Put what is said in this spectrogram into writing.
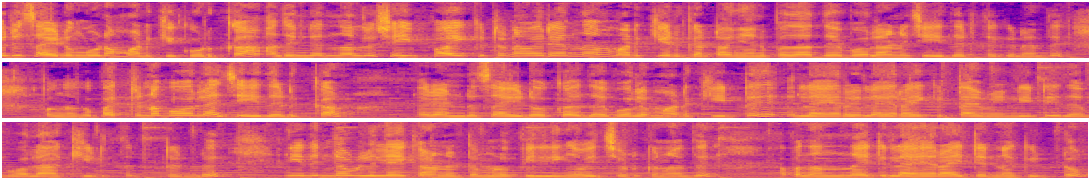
ഒരു സൈഡും കൂടെ മടക്കി കൊടുക്കുക. അതിന്റെ നല്ല ഷേപ്പായി കിട്ടണ വരെ ഒന്ന് മടക്കി മടക്കിയെടുക്കാം കേട്ടോ. ഞാനിപ്പോൾ അതേപോലെയാണ് ചെയ്തെടുത്തേക്കുന്നത് അപ്പോൾ നിങ്ങൾക്ക് പറ്റണ പോലെ ചെയ്തെടുക്കുക. രണ്ട് സൈഡും ഒക്കെ ഇതേപോലെ മടക്കിയിട്ട് ലെയർ ലെയറായി കിട്ടാൻ വേണ്ടിയിട്ട് ഇതേപോലെ ആക്കി എടുത്തിട്ടുണ്ട് ഇനി ഇതിന്റെ ഉള്ളിലേക്കാണ് നമ്മൾ ഫില്ലിങ് വെച്ച് കൊടുക്കുന്നത്. അപ്പോൾ നന്നായിട്ട് ലെയറായിട്ട് തന്നെ കിട്ടും.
